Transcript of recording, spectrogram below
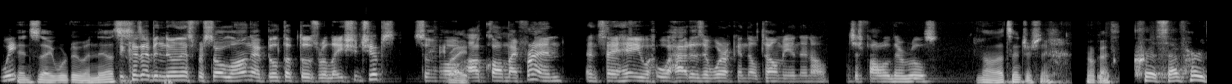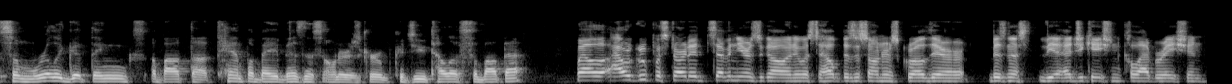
we, and say we're doing this because I've been doing this for so long. I built up those relationships. So right. I'll call my friend and say, "Hey, how does it work?" And they'll tell me, and then I'll just follow their rules. No, that's interesting. Okay. Chris, I've heard some really good things about the Tampa Bay Business Owners Group. Could you tell us about that? Well, our group was started seven years ago, and it was to help business owners grow their business via education, collaboration,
